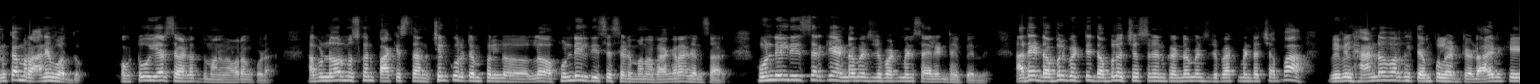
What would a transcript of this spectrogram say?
ఇన్కమ్ రానివ్వద్దు. ఒక టూ ఇయర్స్ వెళ్ళొద్దు మనం ఎవరం కూడా. అప్పుడు నోరు మూసుకొని పాకిస్తాన్ చిల్కూరు టెంపుల్లో హుండీలు తీసేసాడు మన రంగరాజన్ సార్. హుండీలు తీసేసరికి ఎండోమెంట్స్ డిపార్ట్మెంట్ సైలెంట్ అయిపోయింది. అదే డబ్బులు పెట్టి డబ్బులు వచ్చేస్తున్నాను ఎండోమెంట్స్ డిపార్ట్మెంట్ వచ్చాపా we will hand over the temple అంటాడు. ఆయనకి.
